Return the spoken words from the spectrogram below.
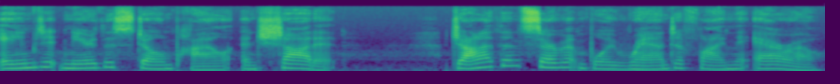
aimed it near the stone pile, and shot it. Jonathan's servant boy ran to find the arrow.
